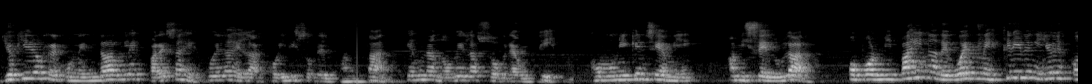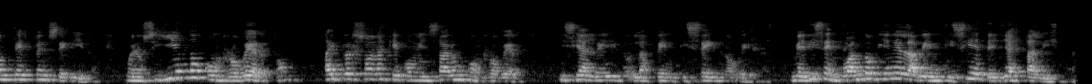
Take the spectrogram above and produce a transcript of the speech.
Yo quiero recomendarles para esas escuelas El arcoíris sobre el pantano, que es una novela sobre autismo. Comuníquense a mí, a mi celular o por mi página de web me escriben y yo les contesto enseguida. Bueno, siguiendo con Roberto, hay personas que comenzaron con Roberto y se han leído las 26 novelas. Me dicen, ¿cuándo viene la 27? Ya está lista.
